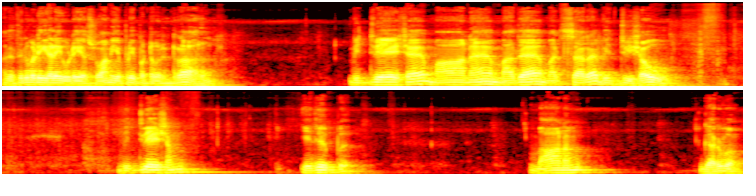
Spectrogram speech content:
அந்த திருவடிகளை உடைய சுவாமி எப்படிப்பட்டவர் என்றால் வித்வேஷ மான மத மத்சர வித்விஷௌ. வித்வேஷம் எதிர்ப்பு மானம் கர்வம்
